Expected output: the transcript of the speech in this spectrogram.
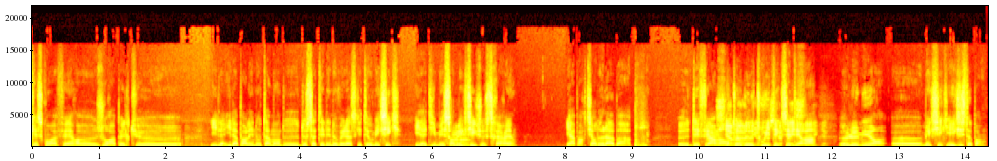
qu'est-ce qu'on va faire Je vous rappelle que il, a- il a parlé notamment de, de sa telenovelas qui était au Mexique. Il a dit, mais sans le. Mexique, je serais rien. Et à partir de là, bah, pff, euh, déferlante un de tweets, etc. les. Euh, le mur euh, Mexique, il n'existe pas. hein.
